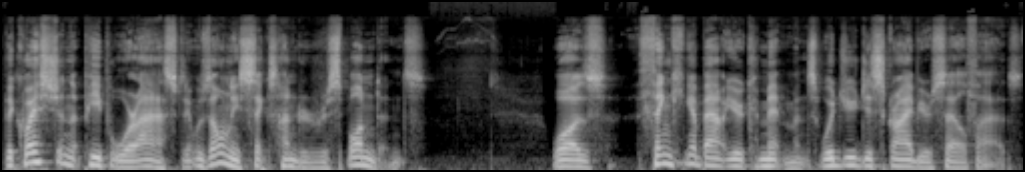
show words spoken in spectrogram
The question that people were asked, and it was only 600 respondents, was thinking about your commitments, would you describe yourself as?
